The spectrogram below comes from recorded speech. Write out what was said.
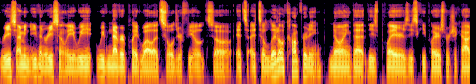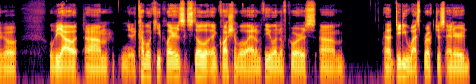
recent. I mean, even recently, we we've never played well at Soldier Field, so it's it's a little comforting knowing that these players, these key players for Chicago, will be out. Um, a couple of key players still questionable. Adam Thielen, of course. Um, uh, Dede Westbrook just entered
